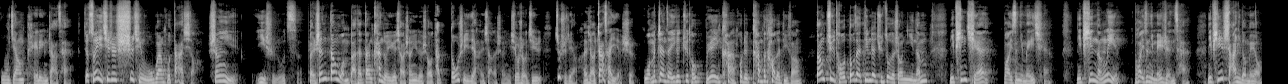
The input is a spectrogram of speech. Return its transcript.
乌江培林榨菜。就所以其实事情无关乎大小，生意。亦是如此。本身，当我们把它当看作一个小生意的时候，它都是一件很小的生意。修手机就是这样，很小。榨菜也是。我们站在一个巨头不愿意看或者看不到的地方，当巨头都在盯着去做的时候，你能，你拼钱，不好意思，你没钱；你拼能力，不好意思，你没人才；你拼啥你都没有。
